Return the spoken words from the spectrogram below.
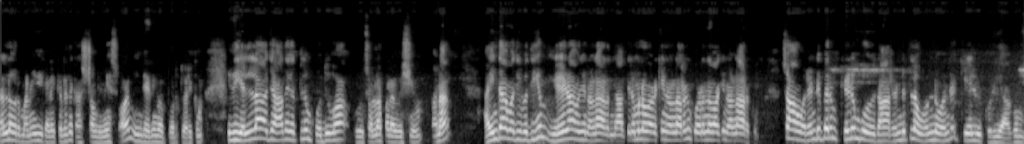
நல்ல ஒரு மனைவி கிடைக்கிறது கஷ்டம் அப்படின்னு சொல்லலாம். இந்த எளிமை பொறுத்த வரைக்கும். இது எல்லா ஜாதகத்திலும் பொதுவாக சொல்லப்பட விஷயம். ஆனால் ஐந்தாம் அதிபதியும் ஏழாம் அதிபதி நல்லா இருந்தா திருமண வாழ்க்கையும் நல்லா இருக்கும் குழந்தை வாழ்க்கையும் நல்லா இருக்கும். ஸோ அவங்க ரெண்டு பேரும் கெடும்போது தான் ரெண்டுத்துல ஒன்று வந்து கேள்விக்குறியாகும்.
